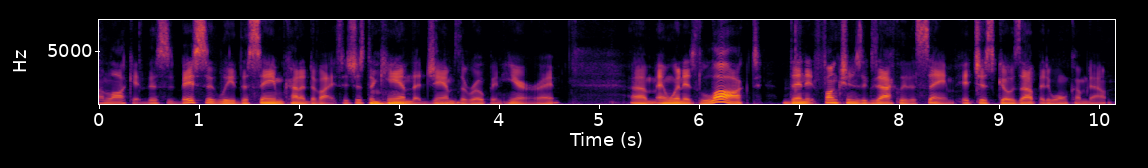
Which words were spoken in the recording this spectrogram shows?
unlock it. This is basically the same kind of device. It's just a Mhm. cam that jams the rope in here, right? Um, and when it's locked, then it functions exactly the same. It just goes up, it won't come down.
